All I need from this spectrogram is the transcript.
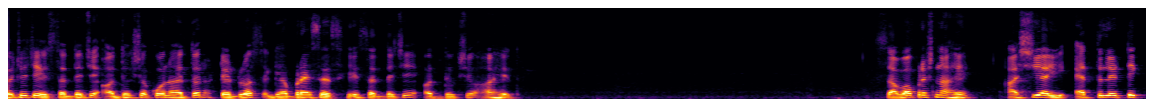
एच ओचे सध्याचे अध्यक्ष कोण आहेत तर टेड्रॉस गॅब्रायसस हे सध्याचे अध्यक्ष आहेत. सहावा प्रश्न आहे आशियाई ॲथलेटिक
